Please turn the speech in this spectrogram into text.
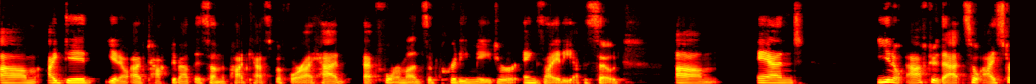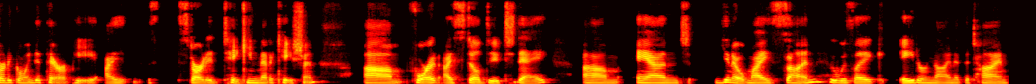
um, I did, you know, I've talked about this on the podcast before. I had at four months a pretty major anxiety episode um, and, you know, after that, so I started going to therapy. I started taking medication, um, for it. I still do today. Um, and, you know, my son, who was like eight or nine at the time,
